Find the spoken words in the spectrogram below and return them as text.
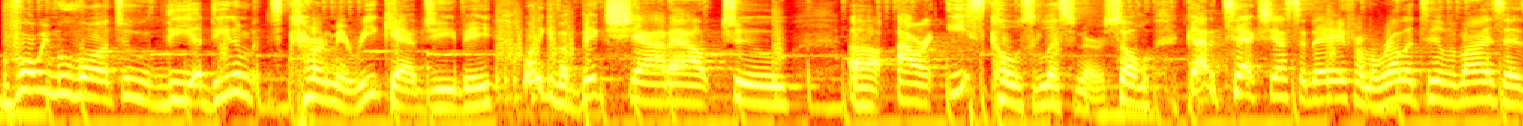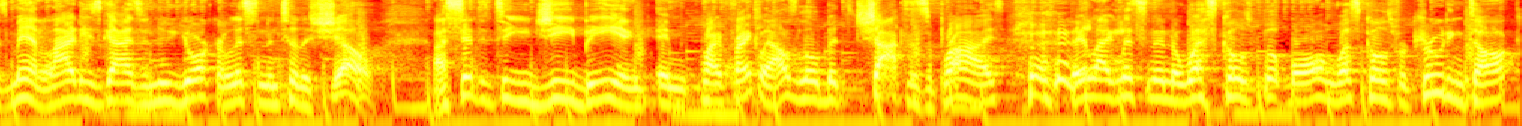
Before we move on to the Adidas tournament recap, GB, I want to give a big shout out to uh, our East Coast listeners. So, got a text yesterday from a relative of mine says, "Man, a lot of these guys in New York are listening to the show." I sent it to you, GB, and, and quite frankly, I was a little bit shocked and surprised. they like listening to West Coast football and West Coast recruiting talk.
